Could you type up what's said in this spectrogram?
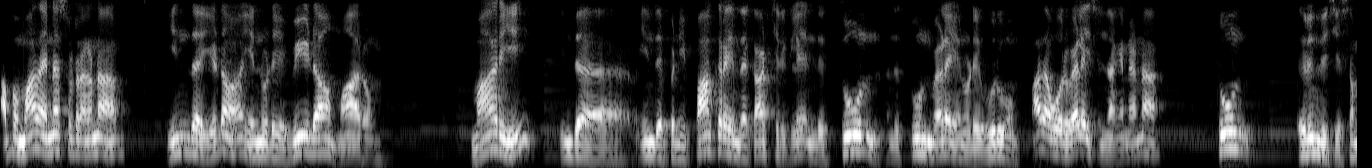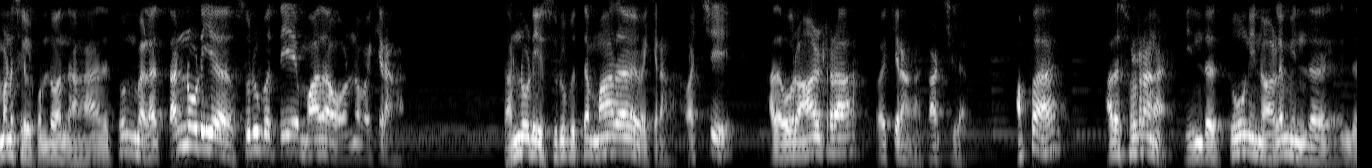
அப்போ மாதா என்ன சொல்கிறாங்கன்னா இந்த இடம் என்னுடைய வீடாக மாறும். மாறி இந்த இந்த இப்போ நீ பார்க்குற இந்த காட்சி இருக்குல்ல இந்த தூண் அந்த தூண் மேலே என்னுடைய உருவம். அதை ஒரு வேலையை செஞ்சாங்க. என்னென்னா தூண் இருந்துச்சு. சமணசிகள் கொண்டு வந்தாங்க. அந்த தூண் மேலே தன்னுடைய சுரூபத்தையே மாதா ஒன்று வைக்கிறாங்க. தன்னுடைய சுரூபத்தை மாதாவே வைக்கிறாங்க. வச்சு அதை ஒரு ஆல்ட்ரா வைக்கிறாங்க காட்சியில். அப்போ அதை சொல்கிறாங்க இந்த தூணினாலும் இந்த இந்த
